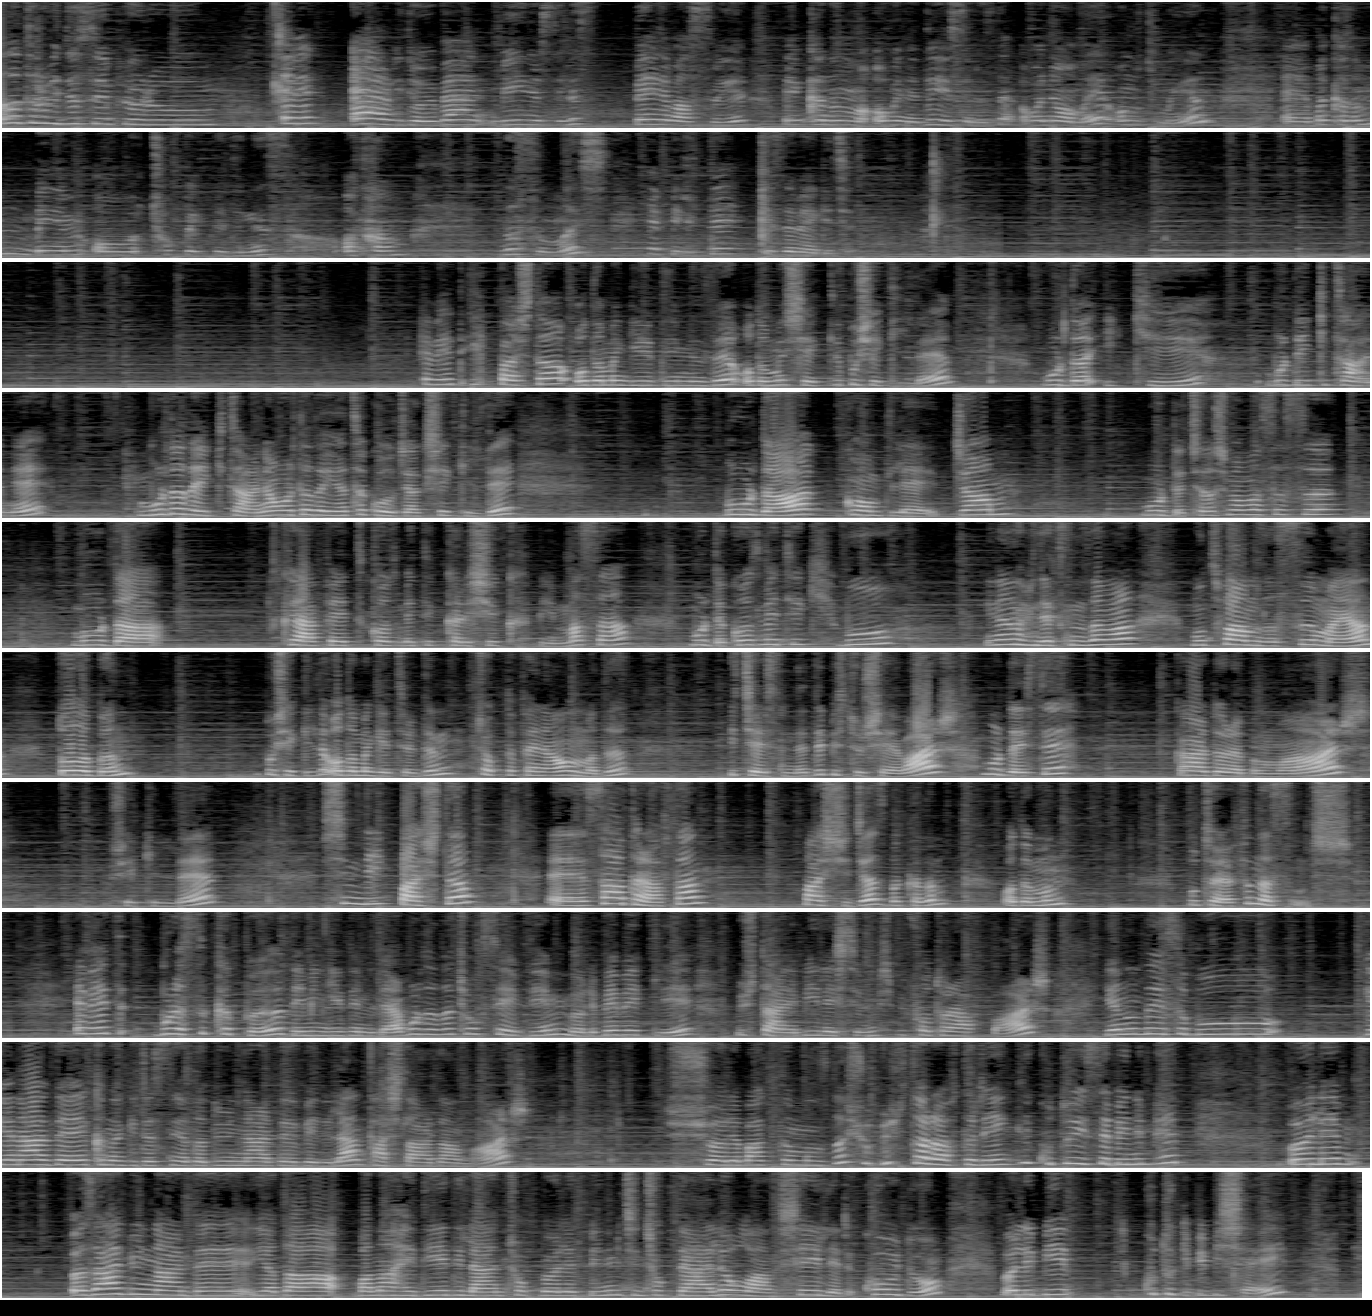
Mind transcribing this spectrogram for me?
Oda turu videosu yapıyorum. Evet, eğer videoyu ben beğenirseniz beğene basmayı ve kanalıma abone değilseniz de abone olmayı unutmayın. Ee, bakalım benim o çok beklediğiniz odam nasılmış? Hep birlikte izlemeye geçelim. Evet, ilk başta odama girdiğimizde odamın şekli bu şekilde. Burada iki, burada iki tane, burada da iki tane, ortada yatak olacak şekilde. Burada komple cam, burada çalışma masası, burada kıyafet, kozmetik karışık bir masa, burada kozmetik. Bu inanamayacaksınız ama mutfağımıza sığmayan dolabın bu şekilde odama getirdim. Çok da fena olmadı. İçerisinde de bir sürü şey var. Burada ise gardırobum var. Bu şekilde. Şimdi ilk başta e, sağ taraftan başlayacağız. Bakalım odamın bu tarafı nasılmış. Evet burası kapı. Demin girdiğimiz yer. Burada da çok sevdiğim böyle bebekli 3 tane birleştirilmiş bir fotoğraf var. Yanında ise bu genelde kına gecesi ya da düğünlerde verilen taşlardan var. Şöyle baktığımızda şu üst tarafta renkli kutu ise benim hep böyle özel günlerde ya da bana hediye edilen çok böyle benim için çok değerli olan şeyleri koyduğum böyle bir kutu gibi bir şey.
